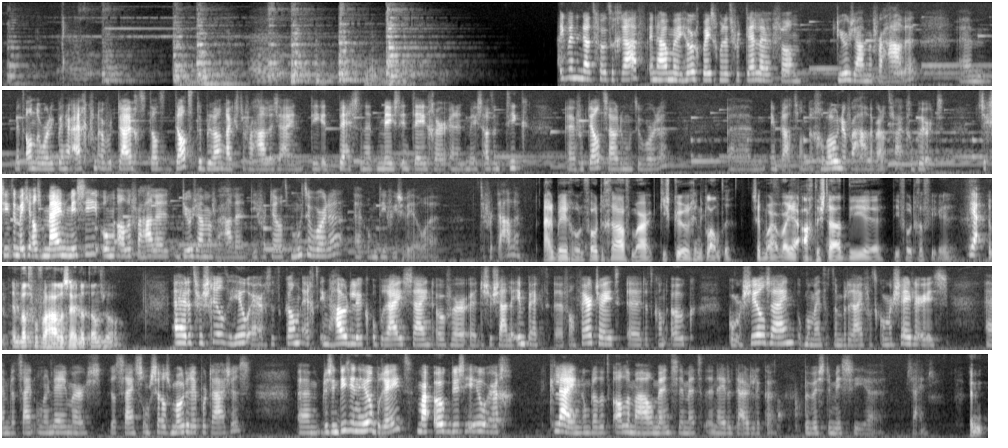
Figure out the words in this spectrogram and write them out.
Inderdaad fotograaf en hou me heel erg bezig met het vertellen van duurzame verhalen. Ehm, met andere woorden, ik ben er eigenlijk van overtuigd dat dat de belangrijkste verhalen zijn die het best en het meest integer en het meest authentiek eh, verteld zouden moeten worden. Ehm, in plaats van de gewone verhalen waar dat vaak gebeurt. Dus ik zie het een beetje als mijn missie om alle verhalen, duurzame verhalen die verteld moeten worden, eh, om die visueel eh, te vertalen. Eigenlijk ben je gewoon fotograaf, maar kieskeurig in de klanten. Zeg maar, waar jij achter staat, die, eh, die fotografeer je. Ja, En, wat voor verhalen zijn dat dan zoal? Eh, dat verschilt heel erg. Het kan echt inhoudelijk op reis zijn over eh, de sociale impact van Fairtrade. Dat kan ook commercieel zijn, op het moment dat een bedrijf wat commerciëler is. Ehm, dat zijn ondernemers, dat zijn soms zelfs modereportages. Ehm, dus in die zin heel breed, maar ook dus heel erg klein, omdat het allemaal mensen met een hele duidelijke, bewuste missie zijn. En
